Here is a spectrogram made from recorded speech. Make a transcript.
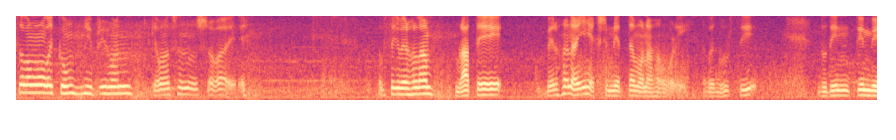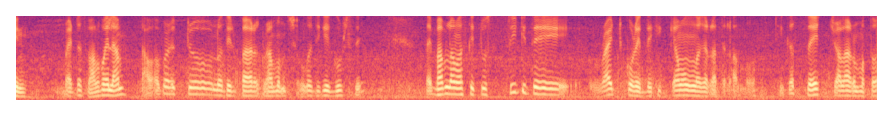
আসসালামু আলাইকুম এভরিওয়ান, কেমন আছেন সবাই? অফিস থেকে বের হলাম, রাতে বের হয় নাই এক্সট্রিমলি তেমন আহামরি। তবে ঘুরছি দুদিন, তিন দিন। ব্রাইটনেস ভালো পাইলাম, তাও আবার একটু নদীর পার গ্রাম অঞ্চল ওইদিকে ঘুরছি। তাই ভাবলাম আজকে একটু সিটিতে রাইড করে দেখি কেমন লাগে রাতের আলো। ঠিক আছে, চলার মতো।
